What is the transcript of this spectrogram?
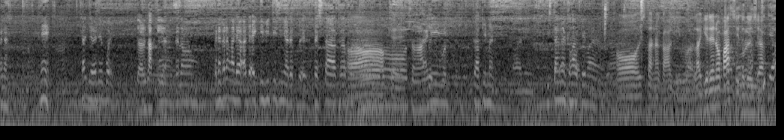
Mana? Ni. Saja dia buat Jalan kaki ya. Kadang kadang-kadang ada ada aktiviti sini ada pe- pesta ke apa. Ah, oke. Oh, sengaja Ini kehakiman. Ini Istana kehakiman. Oh, istana kehakiman. Lagi renovasi tuh guys ya. Ya.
